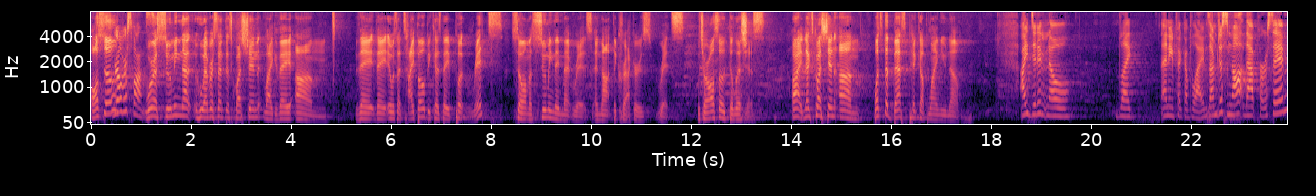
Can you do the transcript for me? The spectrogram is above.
Also, Real response. We're assuming that whoever sent this question, like they, um, they, they, it was a typo because they put Ritz. So I'm assuming they meant Riz and not the crackers Ritz, which are also delicious. All right, next question. Um, what's the best pickup line you know? I didn't know like any pickup lines. I'm just not that person.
